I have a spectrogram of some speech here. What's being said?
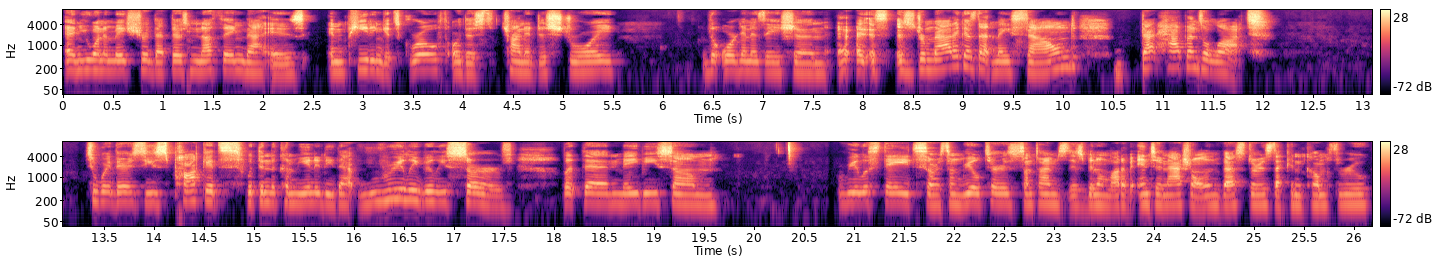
And you want to make sure that there's nothing that is impeding its growth or this trying to destroy the organization. As, as dramatic as that may sound, that happens a lot to where there's these pockets within the community that really, really serve, but then maybe some real estate or some realtors. Sometimes there's been a lot of international investors that can come through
